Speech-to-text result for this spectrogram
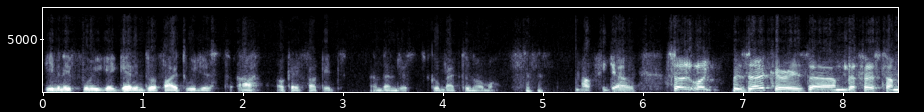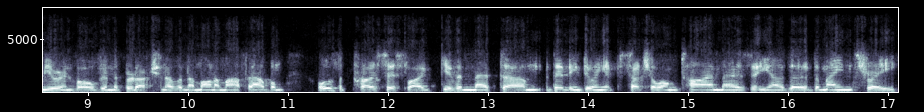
even if we get, get into a fight, we just ah okay fuck it, and then just go back to normal. off you go. So, like Berserker is um, the first time you were involved in the production of an Amon Amarth album. What was the process like, given that um, they've been doing it for such a long time as you know the the main three,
